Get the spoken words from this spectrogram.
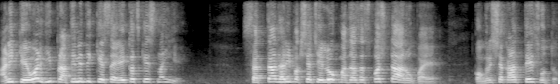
आणि केवळ ही प्रातिनिधिक केस आहे एकच केस नाही आहे सत्ताधारी पक्षाचे लोक माझा असा स्पष्ट आरोप आहे काँग्रेसच्या काळात तेच होतं.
